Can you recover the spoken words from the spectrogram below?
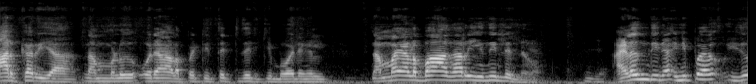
ആർക്കറിയാ നമ്മൾ ഒരാളെ പറ്റി തെറ്റിദ്ധരിക്കുമ്പോൾ അല്ലെങ്കിൽ നമ്മ അയാളുടെ ഭാഗം അറിയുന്നില്ലല്ലോ. അയാളെന്തിനാ അയാൾ എന്തിനാ ഇനിയിപ്പോ ഇത്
